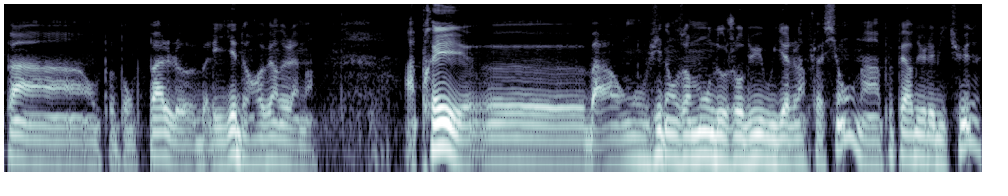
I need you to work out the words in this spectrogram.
pas on ne peut pas le balayer d'un revers de la main. Après, bah, on vit dans un monde aujourd'hui où il y a de l'inflation, on a un peu perdu l'habitude.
